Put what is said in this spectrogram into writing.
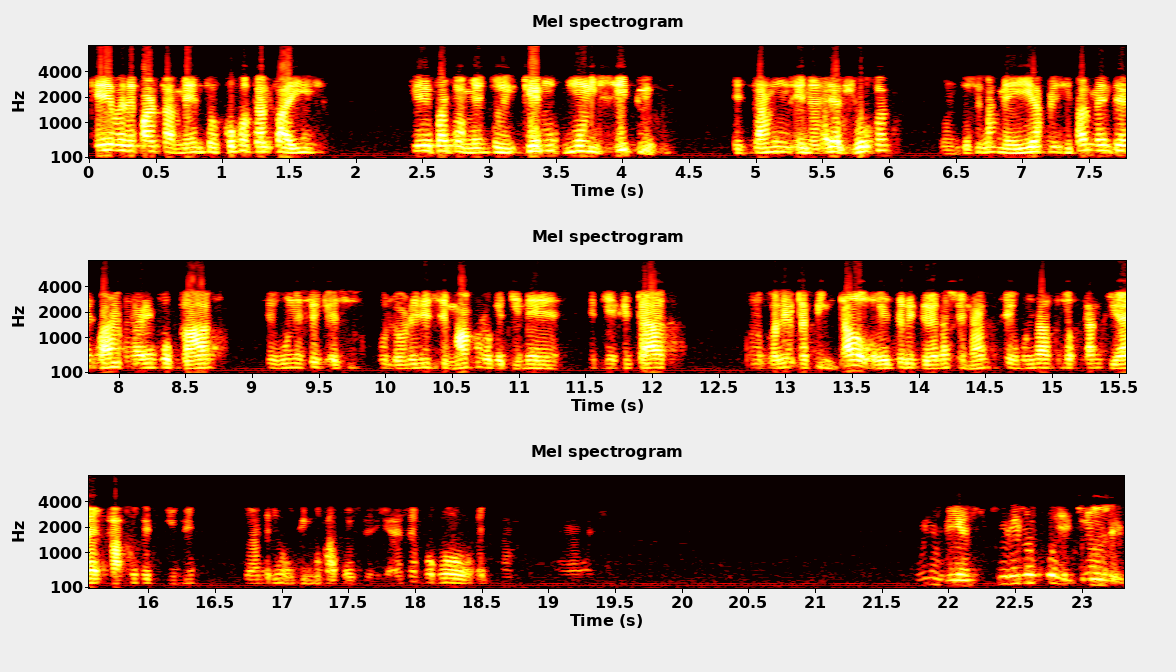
qué departamentos, cómo está el país, qué departamentos y qué municipios están en áreas rojas. entonces las medidas principalmente van a estar enfocadas según ese, esos colores de semáforo que tiene que tiene que estar, con lo cual está pintado el territorio nacional según las, cantidades de casos que tiene durante los últimos 14 días. Ese es un poco plan. Buenos días. Sobre los controles,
